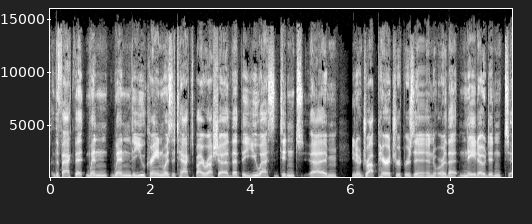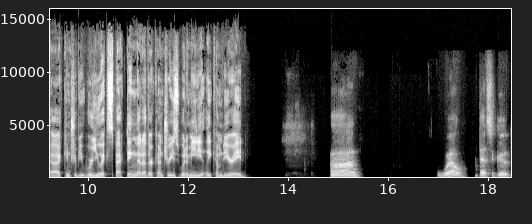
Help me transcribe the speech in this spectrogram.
the fact that when when the Ukraine was attacked by Russia, that the U.S. didn't um, you know drop paratroopers in, or that NATO didn't uh, contribute? Were you expecting that other countries would immediately come to your aid? Uh, well, that's a good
